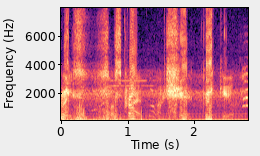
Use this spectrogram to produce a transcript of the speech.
Always subscribe and share. Thank you.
